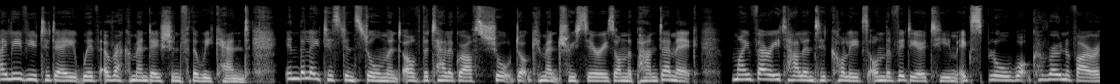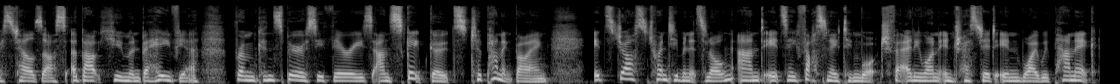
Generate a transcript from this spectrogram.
I leave you today with a recommendation for the weekend. In the latest instalment of the Telegraph's short documentary series on the pandemic, my very talented colleagues on the video team explore what coronavirus tells us about human behaviour, from conspiracy theories and scapegoats to panic buying. It's just 20 20 minutes long, and it's a fascinating watch for anyone interested in why we panic,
